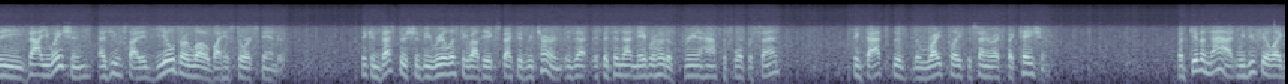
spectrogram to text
The valuation, as you cited, yields are low by historic standards. I think investors should be realistic about the expected return. Is that if it's in that neighborhood of three and a half to four percent, I think that's the, the right place to center expectations. But given that, we do feel like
